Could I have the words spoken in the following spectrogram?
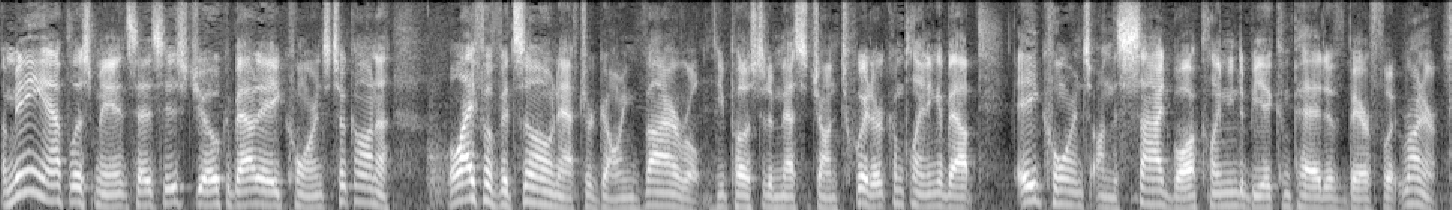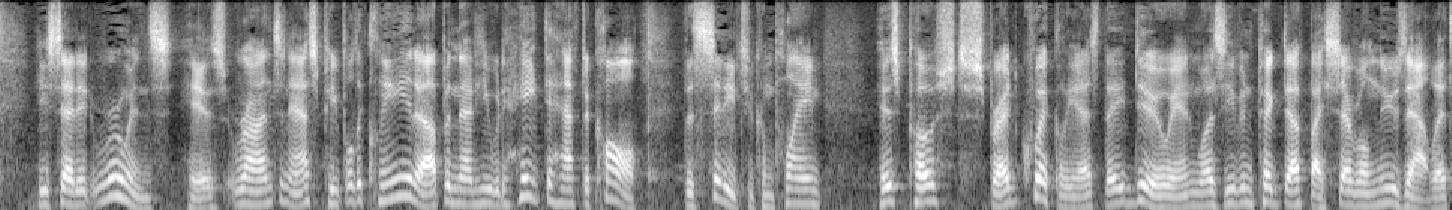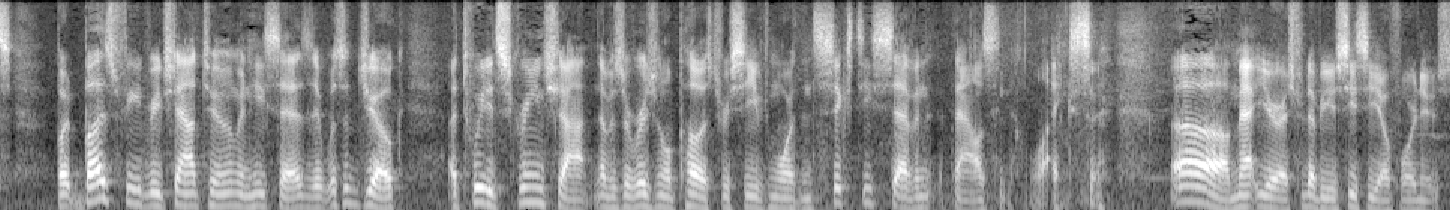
A Minneapolis man says his joke about acorns took on a life of its own after going viral. He posted a message on Twitter complaining about acorns on the sidewalk, claiming to be a competitive barefoot runner. He said it ruins his runs and asked people to clean it up and that he would hate to have to call the city to complain. His post spread quickly, as they do, and was even picked up by several news outlets. But BuzzFeed reached out to him and he says it was a joke. A tweeted screenshot of his original post received more than 67,000 likes. oh, Matt Yurus for WCCO 4 News.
